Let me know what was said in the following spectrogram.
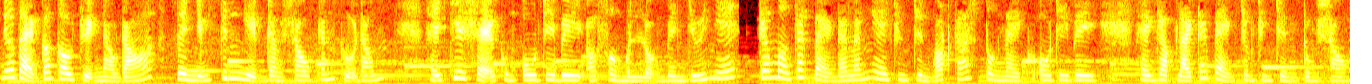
Nếu bạn có câu chuyện nào đó về những kinh nghiệm đằng sau cánh cửa đóng, hãy chia sẻ cùng ODB ở phần bình luận bên dưới nhé. Cảm ơn các bạn đã lắng nghe chương trình podcast tuần này của ODB. Hẹn gặp lại các bạn trong chương trình tuần sau.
